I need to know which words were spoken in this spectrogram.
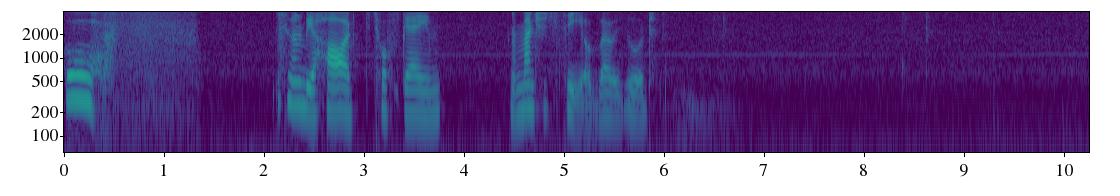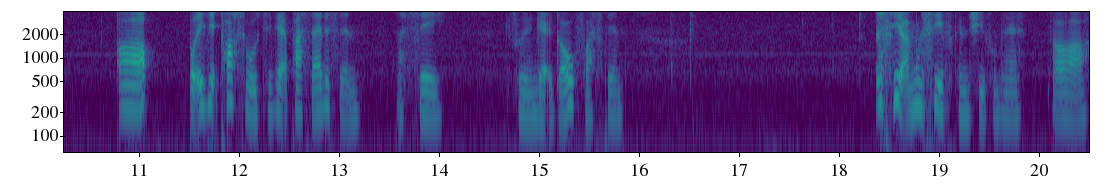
Oh, this is going to be a hard, tough game. And Manchester City are very good. Ah, but is it possible to get past Ederson? I see. If we can get a goal past him. Let's see, I'm going to see if I can shoot from here. Ah.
